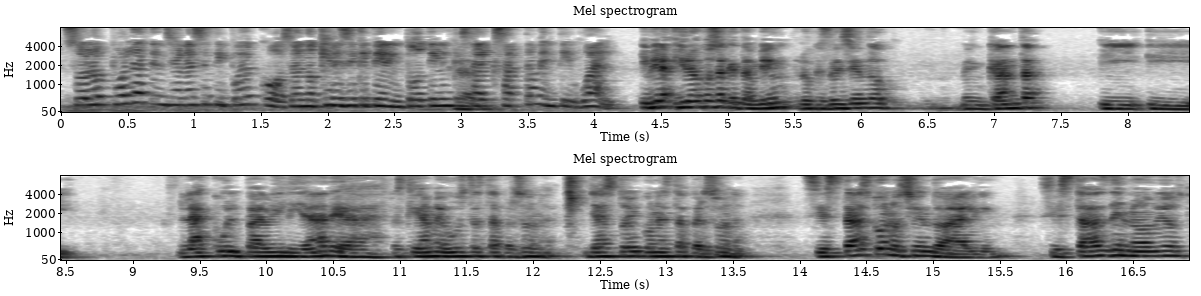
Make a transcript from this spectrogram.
solo ponle atención a ese tipo de cosas. No quiere decir que tienen todo, tienen que estar exactamente igual. Y mira, y una cosa que también lo que estoy diciendo me encanta y, y la culpabilidad de, ah, pues que ya me gusta esta persona, ya estoy con esta persona. Si estás conociendo a alguien, si estás de novios,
